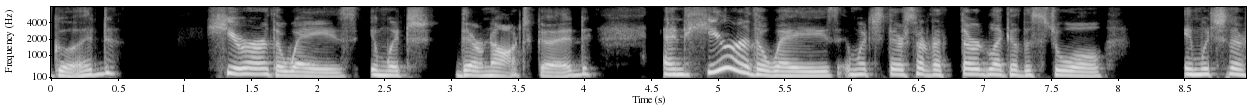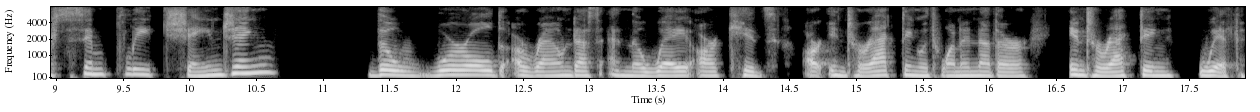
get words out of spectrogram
good. Here are the ways in which they're not good. And here are the ways in which they're sort of a third leg of the stool, in which they're simply changing the world around us and the way our kids are interacting with one another, interacting with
